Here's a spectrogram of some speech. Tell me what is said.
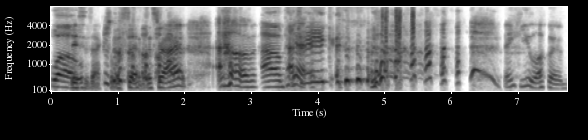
Whoa. This is actually service, right? Um, um Patrick. Yeah. Thank you, Lachlan.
